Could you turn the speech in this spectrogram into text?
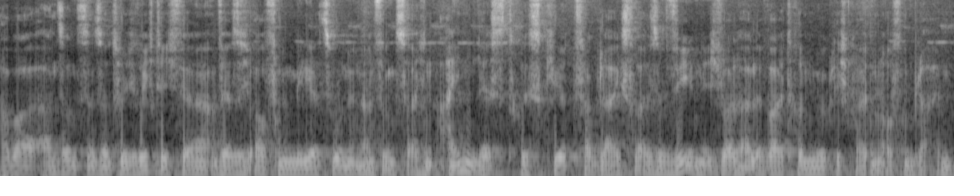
aber ansonsten ist natürlich richtig, wer, wer, sich auf eine Mediation in Anführungszeichen einlässt, riskiert vergleichsweise wenig, weil alle weiteren Möglichkeiten offen bleiben.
